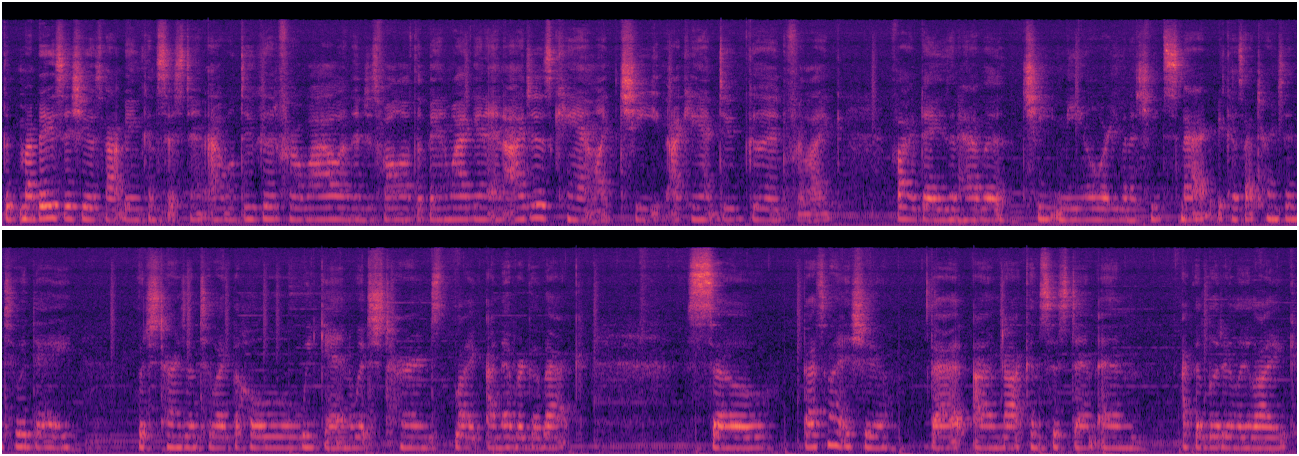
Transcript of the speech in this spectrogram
the, my biggest issue is not being consistent. I will do good for a while and then just fall off the bandwagon and I just can't like cheat. I can't do good for like five days and have a cheat meal or even a cheat snack because that turns into a day which turns into like the whole weekend which turns like I never go back. So that's my issue that I'm not consistent and I could literally like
